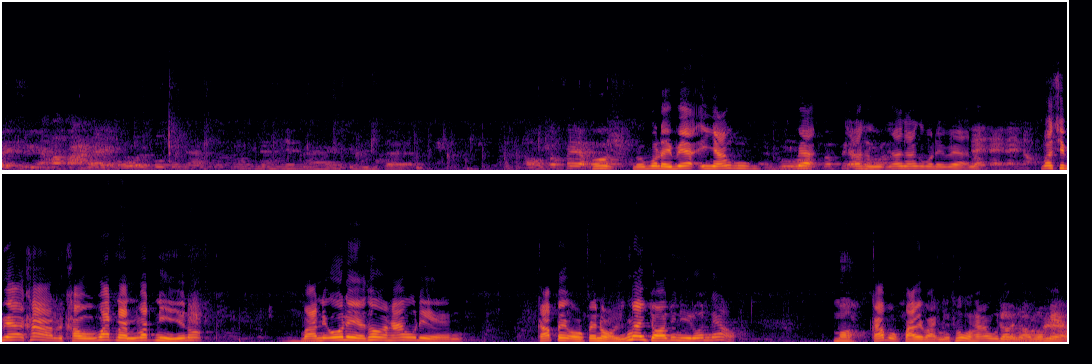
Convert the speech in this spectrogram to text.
ไปซื้อน้ำมาฝากเลยโอ้ยพวกนั้นเขาไม่ยังเย็นไหนก็ดีใจอะเอากาแฟกูบ่โดบ่ได้แวะอีหยังกูแวะยาสูบยาหยังก็บ่ได้แวะได้เนาะได้ได้เนาะว่าสิแวะค่าเข้าวัดนั่นวัดนี้อยู่เนาะบ้านนี้โอเด้โทรหาโอเด้กลับไปออกไปหนอกอีกไม่จอดอยู่นี่รถแล้วหมอกลับออกไปบ้านนี้โทรหาโอเด้ว่าบ่แม่น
